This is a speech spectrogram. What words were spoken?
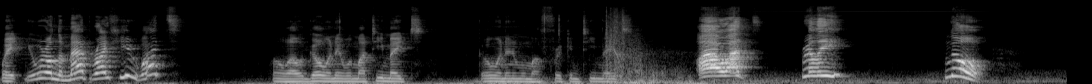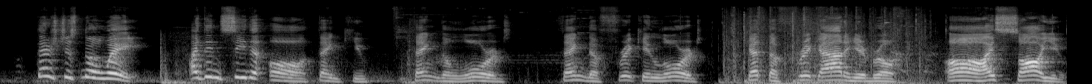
Wait, you were on the map right here, what? Oh well, going in with my teammates. Going in with my freaking teammates. Oh, what? Really? No! There's just no way! I didn't see the- Oh, thank you. Thank the Lord. Thank the freaking Lord. Get the frick out of here, bro. Oh, I saw you.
